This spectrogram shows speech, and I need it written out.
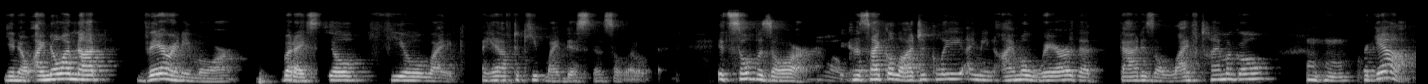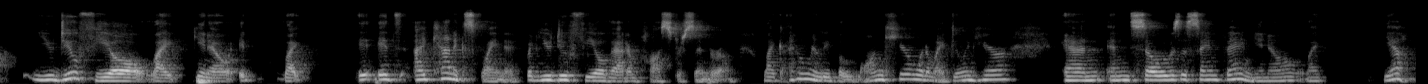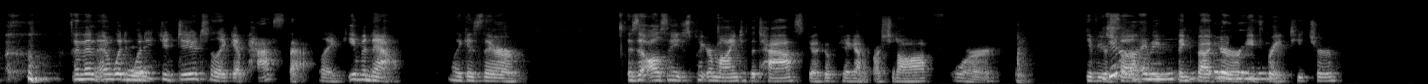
you know, I know I'm not there anymore, but I still feel like I have to keep my distance a little bit. It's so bizarre because psychologically, I mean, I'm aware that that is a lifetime ago. Mm-hmm. But yeah, you do feel like, you know, it like it, it's I can't explain it, but you do feel that imposter syndrome. Like I don't really belong here. What am I doing here? And and so it was the same thing you know like yeah. And then and what, what did you do to like get past that? Like even now like is there is it also you just put your mind to the task? You're like okay i gotta brush it off or give yourself yeah, i mean think about your eighth grade teacher?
